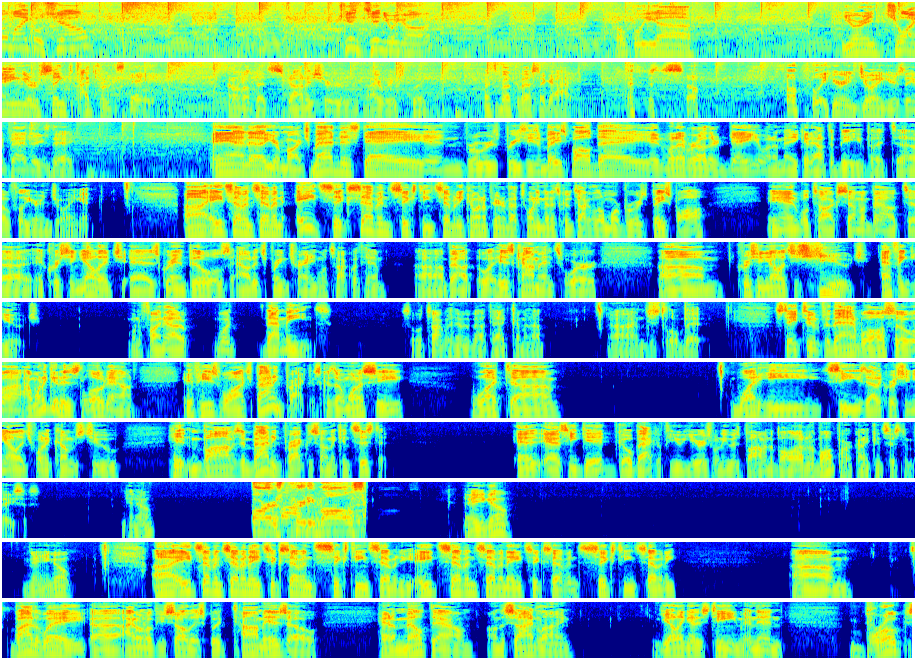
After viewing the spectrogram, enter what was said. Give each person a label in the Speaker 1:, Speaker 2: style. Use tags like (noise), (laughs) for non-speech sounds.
Speaker 1: Bill Michaels Show. Continuing on. Hopefully, uh, you're enjoying your St. Patrick's Day. I don't know if that's Scottish or Irish, but that's about the best I got. (laughs) so, hopefully, you're enjoying your St. Patrick's Day and uh, your March Madness Day and Brewers preseason baseball day and whatever other day you want to make it out to be. But uh, hopefully you're enjoying it. Uh, 877 867 1670 coming up here in about 20 minutes. Going to talk a little more Brewers baseball. And we'll talk some about uh, Christian Yelich as Grant Bilse out at spring training. We'll talk with him uh, about what his comments were. Um, Christian Yelich is huge, effing huge. Want to find out what that means. So we'll talk with him about that coming up uh, in just a little bit. Stay tuned for that. We'll also, uh, I want to get his lowdown if he's watched batting practice because I want to see what um, what he sees out of Christian Yelich when it comes to hitting bombs and batting practice on the consistent. As, as he did go back a few years when he was bombing the ball out of the ballpark on a consistent basis. You know?
Speaker 2: Or pretty balls.
Speaker 1: There you go. There you go. Uh, 877 867 1670. 877 867 1670. Um, by the way, uh, I don't know if you saw this, but Tom Izzo had a meltdown on the sideline, yelling at his team, and then broke,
